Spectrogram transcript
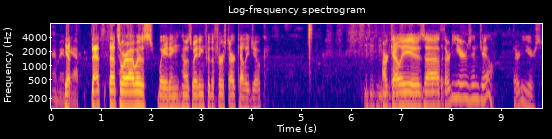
That made me Yep. happy. That's that's where I was waiting. I was waiting for the first R. Kelly joke. R. Kelly is uh, 30 years in jail. 30 years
